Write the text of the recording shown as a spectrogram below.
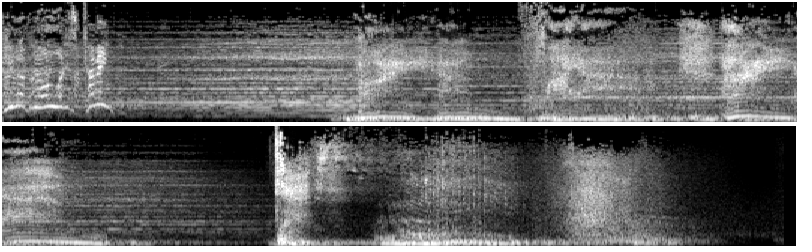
Do you not know what is coming?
